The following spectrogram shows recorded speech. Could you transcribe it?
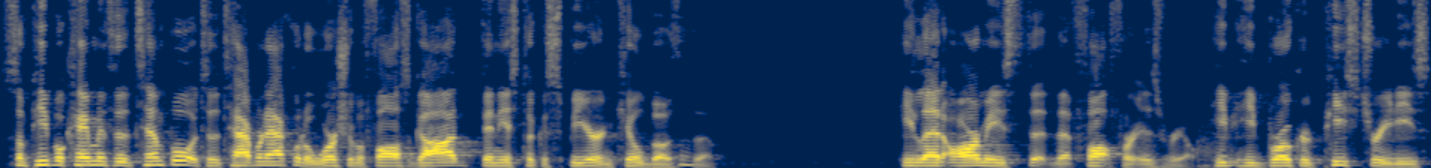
Some people came into the temple to the tabernacle to worship a false god. Phineas took a spear and killed both of them. He led armies that, that fought for Israel. He, he brokered peace treaties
